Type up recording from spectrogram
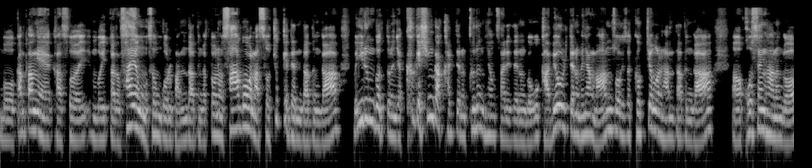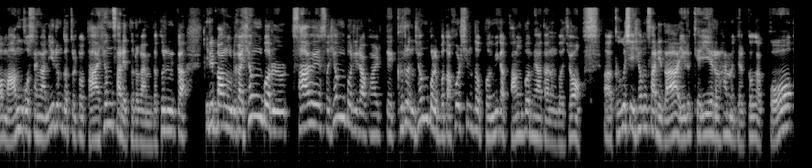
뭐 깜빵에 가서 뭐 있다가 사형 선고를 받는다든가 또는 사고가 나서 죽게 된다든가 뭐 이런 것들은 이제 크게 심각할 때는 그런 형살이 되는 거고 가벼울 때는 그냥 마음속에서 걱정을 한다든가 어, 고생하는 거 마음 고생한 이런 것들도 다 형살에 들어갑니다. 그러니까 일반 우리가 형벌을 사회에서 형벌이라고 할 때 그런 형벌보다 훨씬 더 범위가 광범위하다는 거죠. 어, 그것이 형살이다 이렇게 이해를 하면 될 것 같고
